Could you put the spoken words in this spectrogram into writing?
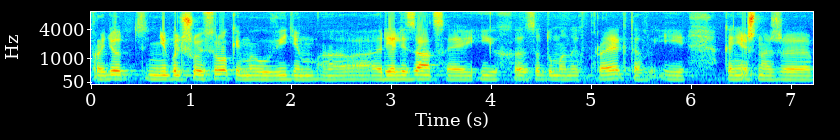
пройдет небольшой срок, и мы увидим э, реализация их задуманных проектов и, конечно же,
